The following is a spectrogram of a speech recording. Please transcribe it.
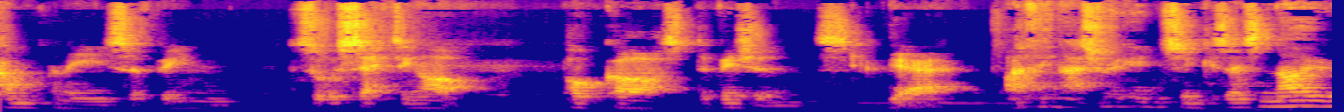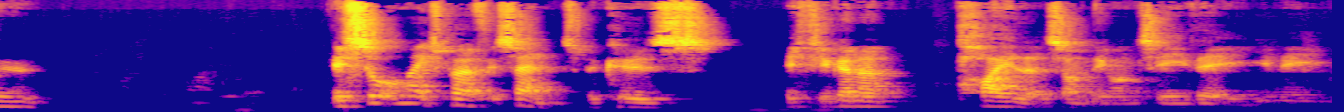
companies have been sort of setting up podcast divisions. Yeah, I think that's really interesting because there's no it sort of makes perfect sense because if you're going to pilot something on TV, you need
